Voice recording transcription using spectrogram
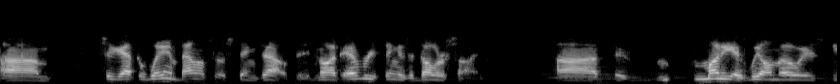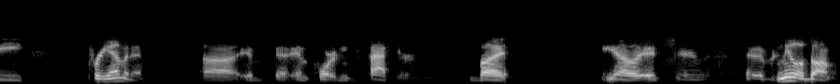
Um, so you have to weigh and balance those things out. Not everything is a dollar sign. Uh, money, as we all know, is the preeminent uh, important factor. But you know, it's uh, Neil O'Donnell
